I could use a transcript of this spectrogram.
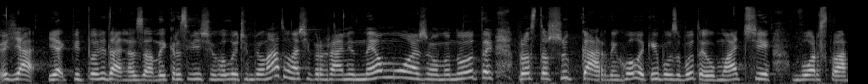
я, як відповідальна за найкрасивіші голи чемпіонату, у нашій програмі не можу оминути просто шикарний гол, який був забитий у матчі Ворскла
